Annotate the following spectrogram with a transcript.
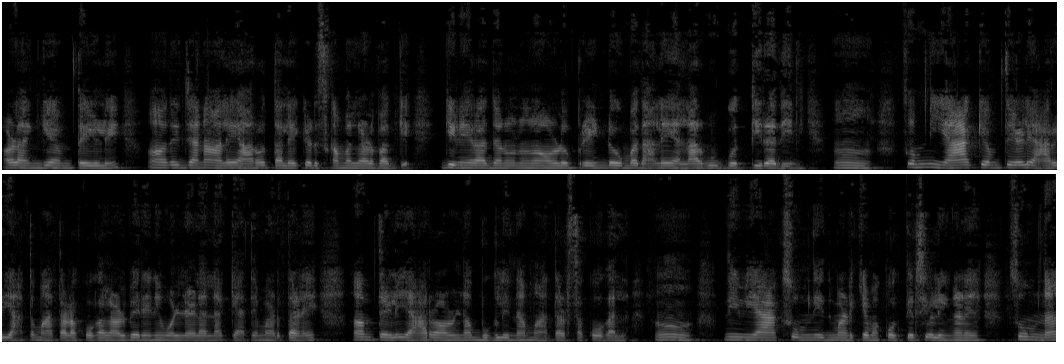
ಅವಳು ಹಂಗೆ ಅಂತ ಹೇಳಿ. ಅದೇ ಜನ ಅಲೆ ಯಾರೂ ತಲೆ ಕೆಡಿಸ್ಕೊಂಬಲ್ಲ ಅವಳ ಬಗ್ಗೆ. ಗಿಣಿರಾಜನೂ ಅವಳು ಫ್ರೆಂಡ್ ಒಂಬದು ಅಲೆ ಎಲ್ಲರಿಗೂ ಗೊತ್ತಿರೋದೀನಿ. ಹ್ಞೂ ಸುಮ್ಮನೆ ಯಾಕೆ ಅಂತೇಳಿ ಯಾರು ಯಾತ ಮಾತಾಡಕ್ಕೆ ಹೋಗಲ್ಲ. ಅವಳು ಬೇರೆನೇ ಒಳ್ಳೆಯಲ್ಲ ಕ್ಯಾತೆ ಮಾಡ್ತಾಳೆ ಅಂತೇಳಿ ಯಾರು ಅವಳನ್ನ ಬುಗ್ಲಿನ ಮಾತಾಡ್ಸಕ್ಕೆ ಹೋಗಲ್ಲ. ಹ್ಞೂ ನೀವು ಯಾಕೆ ಸುಮ್ಮನೆ ಇದು ಮಾಡ್ಕೊಂಬಕ್ಕೆ ಹೋಗ್ತೀರಿ ಶಿವಲಿಂಗಣೆ ಸುಮ್ಮನೆ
